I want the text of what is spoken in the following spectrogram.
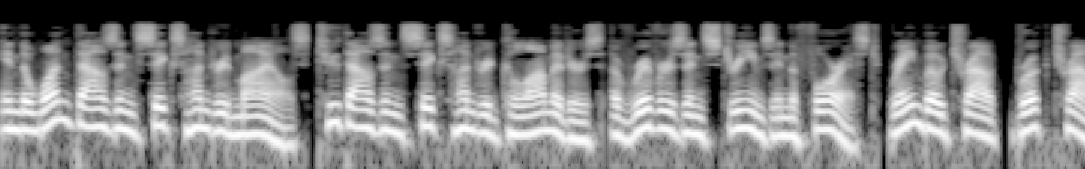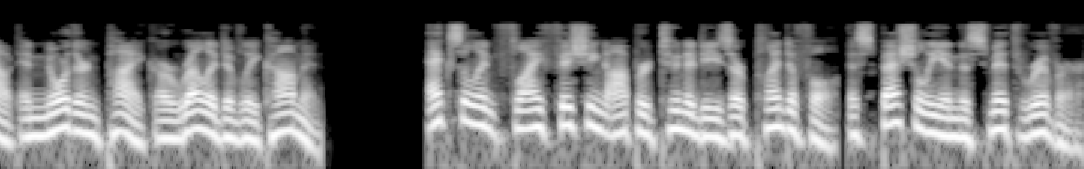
In the 1,600 miles 2,600 kilometers of rivers and streams in the forest, rainbow trout, brook trout and northern pike are relatively common. Excellent fly fishing opportunities are plentiful, especially in the Smith River.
